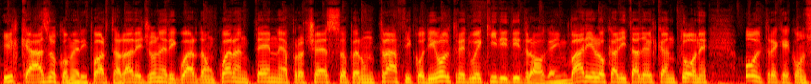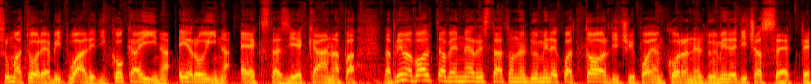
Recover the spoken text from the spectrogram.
Il caso, come riporta la Regione, riguarda un quarantenne a processo per un traffico traffico di oltre 2 kg di droga in varie località del cantone, oltre che consumatore abituale di cocaina, eroina, ecstasy e canapa. La prima volta venne arrestato nel 2014, poi ancora nel 2017.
